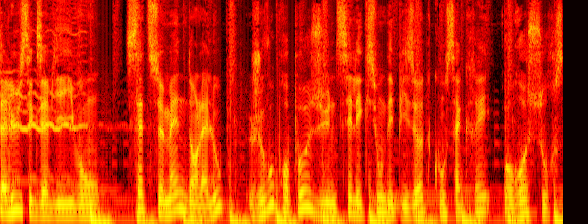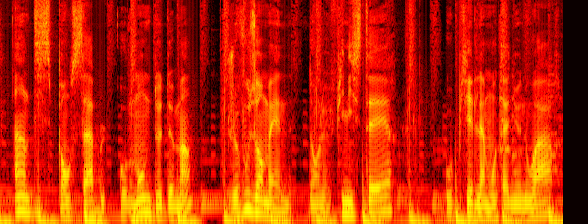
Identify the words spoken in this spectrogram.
Salut, c'est Xavier Yvon. Cette semaine, dans La Loupe, je vous propose une sélection d'épisodes consacrés aux ressources indispensables au monde de demain. Je vous emmène dans le Finistère, au pied de la montagne noire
